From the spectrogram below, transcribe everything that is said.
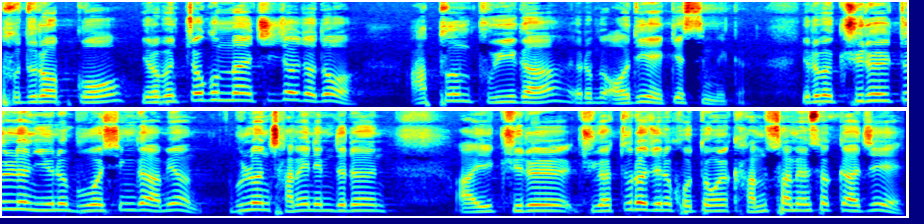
부드럽고 여러분 조금만 찢어져도 아픈 부위가 여러분 어디에 있겠습니까? 여러분 귀를 뚫는 이유는 무엇인가 하면 물론 자매님들은 아, 이 귀를 귀가 뚫어지는 고통을 감수하면서까지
